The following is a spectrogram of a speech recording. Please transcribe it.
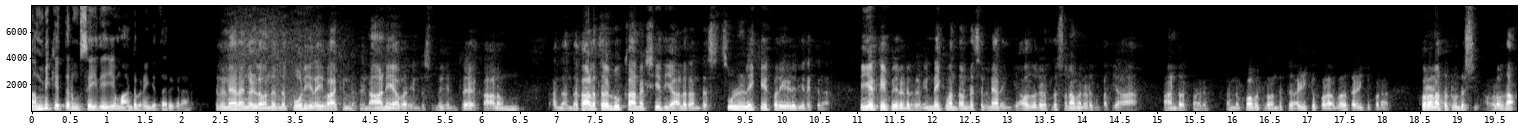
நம்பிக்கை தரும் செய்தியையும் ஆண்டவர் இங்கே தருகிறார். சில நேரங்களில் வந்து இந்த போடி இறைவாக்கின்றர்கள் நானே அவர் என்று சொல்லுகின்ற காலமும் அந்த அந்த காலத்தில் லூக்கா நற்செய்தியாளர் அந்த சூழ்நிலைக்கு ஏற்பதை எழுதியிருக்கிறார். இயற்கை பேரிடர்கள். இன்னைக்கு வந்தோடனே சில நேரம் எங்கேயாவது ஒரு இடத்துல சுனாமி நடக்கும் பாத்தியா? ஆண்டவர் பாரு. அந்த கோபத்தில் வந்துட்டு அழிக்க போறார் உலகத்தை அழிக்க போறார். கொரோனா தொற்று வந்துருச்சு. அவ்வளவுதான்.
